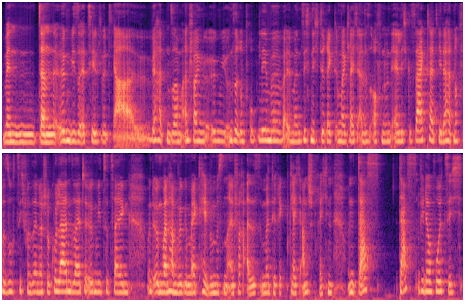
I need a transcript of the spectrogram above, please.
wenn dann irgendwie so erzählt wird, ja, wir hatten so am Anfang irgendwie unsere Probleme, weil man sich nicht direkt immer gleich alles offen und ehrlich gesagt hat. Jeder hat noch versucht, sich von seiner Schokoladenseite irgendwie zu zeigen. Und irgendwann haben wir gemerkt, hey, wir müssen einfach alles immer direkt gleich ansprechen. Und das, das wiederholt sich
